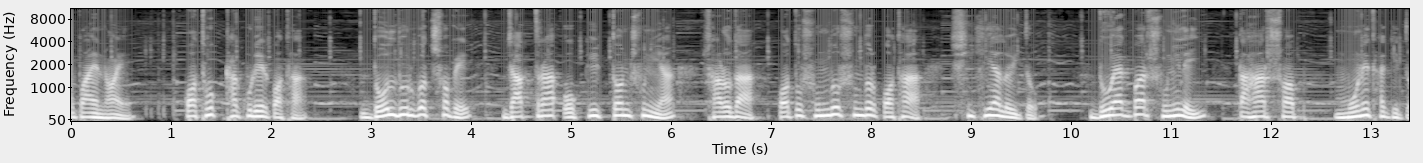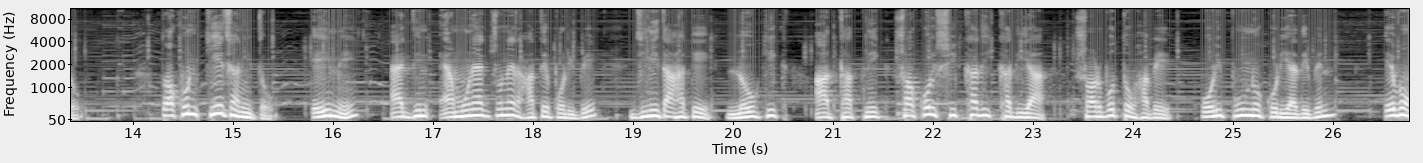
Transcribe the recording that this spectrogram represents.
উপায় নয়, কথক ঠাকুরের কথা। দোল দুর্গোৎসবে যাত্রা ও কীর্তন শুনিয়া সারদা কত সুন্দর সুন্দর কথা শিখিয়া লইত। দু একবার শুনিলেই তাহার সব মনে থাকিত। তখন কে জানিত, এই মেয়ে একদিন এমন একজনের হাতে পড়িবে যিনি তাহাকে লৌকিক, আধ্যাত্মিক সকল শিক্ষা দীক্ষা দিয়া সর্বতোভাবে পরিপূর্ণ করিয়া দিবেন এবং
